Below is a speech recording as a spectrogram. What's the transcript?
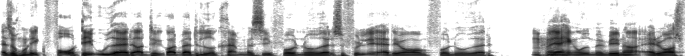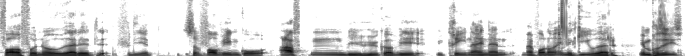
altså hun ikke får det ud af det, og det kan godt være, at det lyder grimt at sige, få noget ud af det. Selvfølgelig er det jo at få noget ud af det. Mhm. Når jeg hænger ud med venner, er det jo også for at få noget ud af det, det- fordi at, så får vi en god aften, vi hygger, vi, vi griner hinanden, man får noget energi ud af det. jamen præcis.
